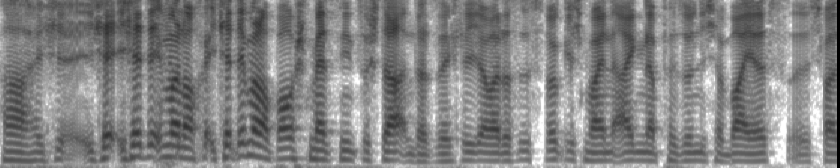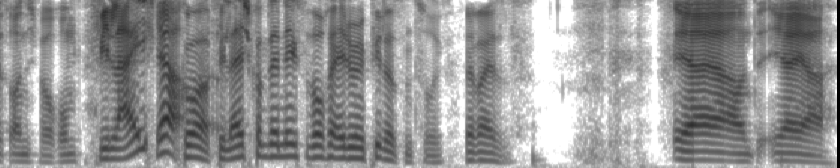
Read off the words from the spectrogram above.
Ah, ich, ich, ich hätte immer noch, ich hätte immer noch Bauchschmerzen, ihn zu starten tatsächlich, aber das ist wirklich mein eigener persönlicher Bias. Ich weiß auch nicht warum. Vielleicht, ja. Guck, vielleicht kommt der nächste Woche Adrian Peterson zurück. Wer weiß es. Ja, ja, und ja, ja.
